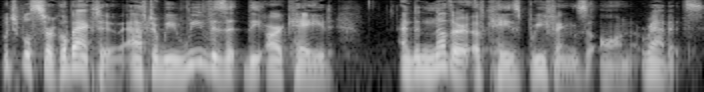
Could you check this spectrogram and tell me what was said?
which we'll circle back to after we revisit the arcade and another of Kay's briefings on rabbits.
